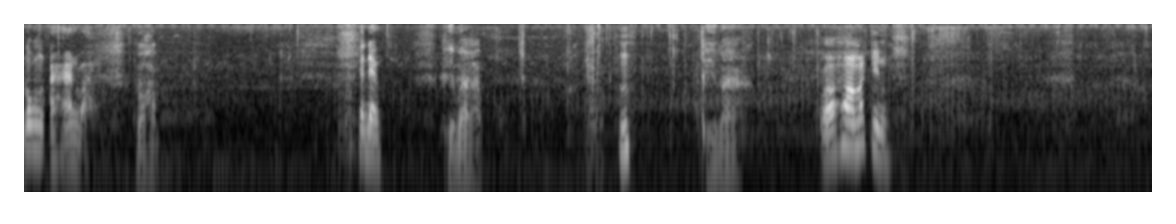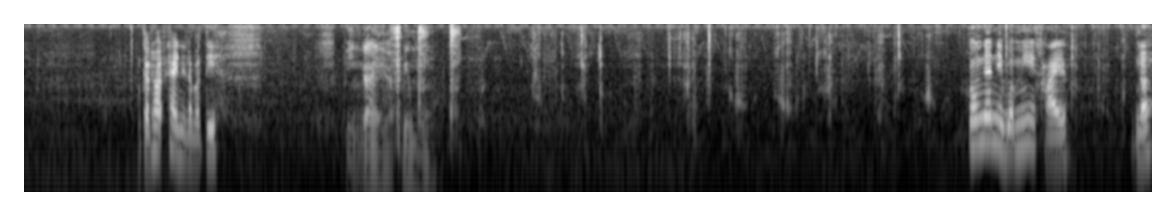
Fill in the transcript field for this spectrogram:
โรงอาหารบ่ว่าครับเป็นแดงถือมากครับหึถือมากอ๋อฮอมากิน กระทอดไข่นี่ละปะติปิ้งไก่ครับปิ้งหมูโรงเรียนนี่บ่มีขายเนอะ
